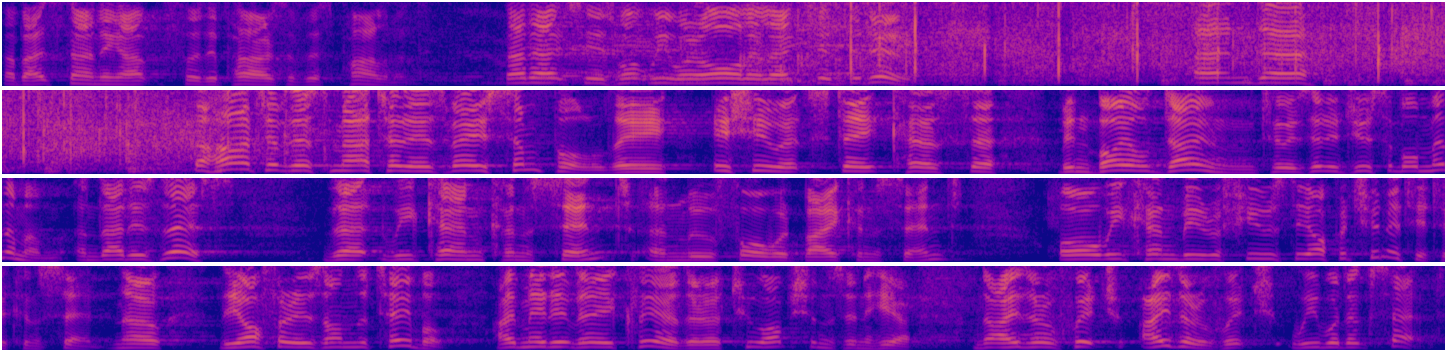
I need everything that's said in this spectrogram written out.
about standing up for the powers of this Parliament. That actually is what we were all elected to do. And uh, the heart of this matter is very simple. The issue at stake has uh, been boiled down to its irreducible minimum, and that is this, that we can consent and move forward by consent or we can be refused the opportunity to consent. Now, the offer is on the table. I've made it very clear there are two options in here, neither of which, either of which we would accept.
